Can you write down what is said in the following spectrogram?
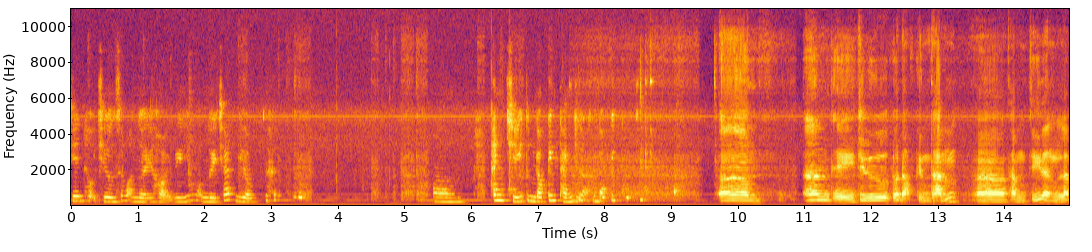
trên hội trường sao mọi người hỏi gì mọi người chat nhiều. Ờ, anh Trí từng đọc kinh thánh chưa? Từng đọc kinh thánh chưa à, anh thì chưa có đọc kinh thánh à, thậm chí anh làm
